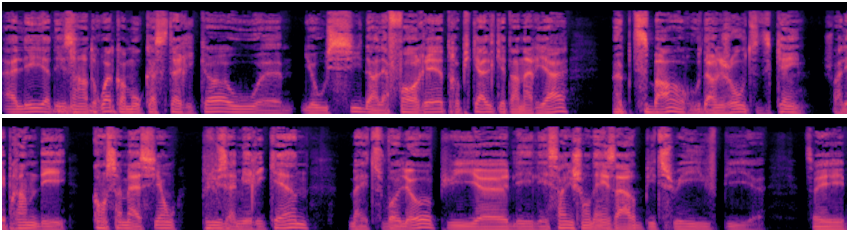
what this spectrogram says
aller à des endroits comme au Costa Rica où euh, il y a aussi dans la forêt tropicale qui est en arrière un petit bar où dans le jour tu dis qu'un je vais aller prendre des consommations plus américaines. Ben tu vas là puis euh, les, les singes sont dans les arbres puis ils te suivent puis euh, tu sais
